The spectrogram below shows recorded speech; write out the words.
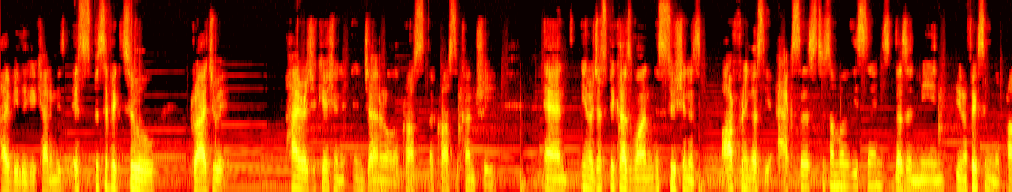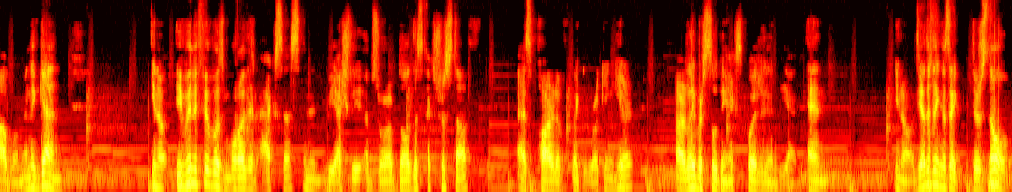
Ivy League academies. It's specific to graduate higher education in general across across the country. And you know, just because one institution is offering us the access to some of these things doesn't mean you know fixing the problem. And again, you know, even if it was more than access and we actually absorbed all this extra stuff as part of like working here, our labor is still being exploited in the end. And you know, the other thing is like there's no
